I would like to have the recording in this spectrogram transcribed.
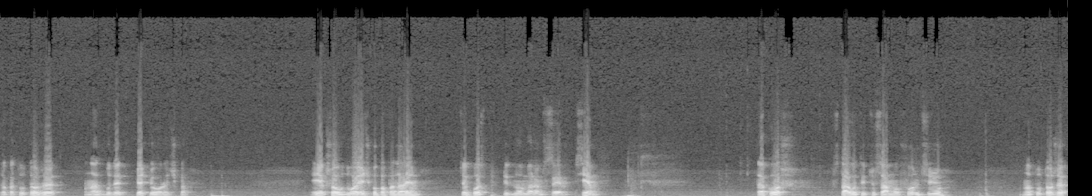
Тільки тут вже у нас буде п'ятерочка. І якщо в двоєчку попадаємо, це кост під номером 7, також ставити цю саму функцію, але тут вже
